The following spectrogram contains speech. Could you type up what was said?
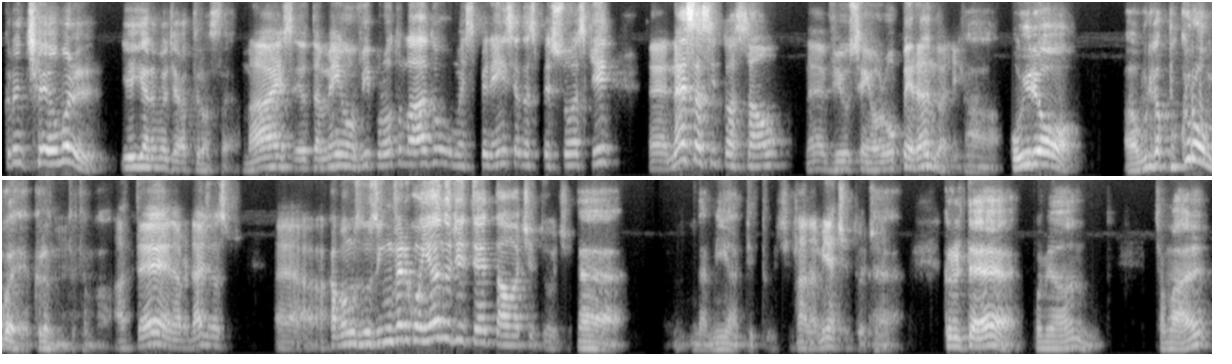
그런 체험을 얘기하는 걸 제가 들었어요. Mas eu também ouvi, por outro lado, uma experiência das pessoas que, eh, nessa situação, né, viu o Senhor operando ali. 아, 오히려 아, 우리가 부끄러운 거예요. 그런 듯한가. Até, na verdade, nós eh, acabamos nos envergonhando de ter tal atitude. 예, 나 minha atitude. Ah, na minha atitude. 예, 그럴 때 보면 정말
